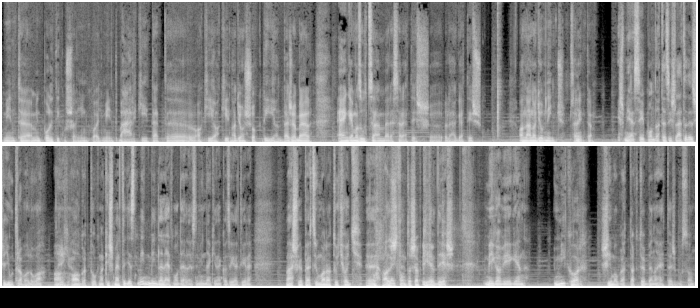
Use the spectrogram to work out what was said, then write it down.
mint, mint politikusaink, vagy mint bárki, tehát eh, aki, aki nagyon sok díjat bezsebel. Engem az utca embere szeret és ölelget, és annál nagyobb nincs, szerintem. És milyen szép mondat ez is, látod, ez is egy útravaló a, a hallgatóknak is, mert hogy ezt mind-mind le lehet modellezni mindenkinek az életére. Másfél percünk maradt, úgyhogy oh, a legfontosabb kérdés igen. még a végén. Mikor simogattak többen a hetes buszon?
